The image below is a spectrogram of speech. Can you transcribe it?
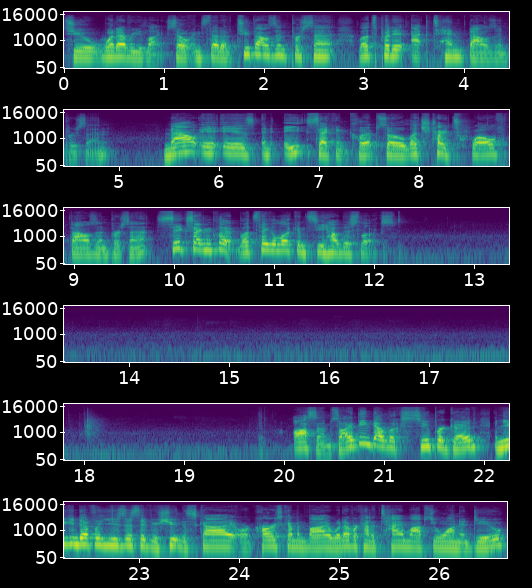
to whatever you'd like. So instead of 2000%, let's put it at 10,000%. Now it is an eight second clip. So let's try 12,000%. Six second clip. Let's take a look and see how this looks. Awesome. So I think that looks super good. And you can definitely use this if you're shooting the sky or cars coming by, whatever kind of time lapse you want to do.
